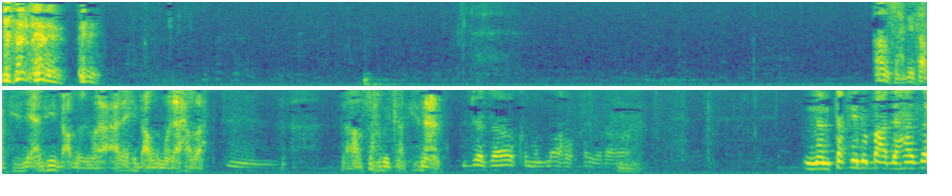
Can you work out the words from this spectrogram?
أنصح بتركه لأن فيه بعض عليه بعض الملاحظات. فأنصح بتركه نعم. جزاكم الله خيرا. ننتقل بعد هذا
